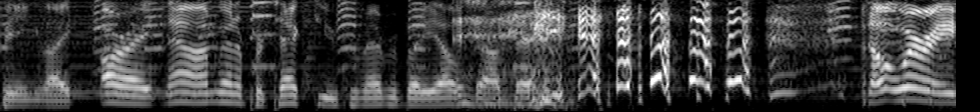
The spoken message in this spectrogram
being like, all right, now I'm going to protect you from everybody else out there. Don't worry,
